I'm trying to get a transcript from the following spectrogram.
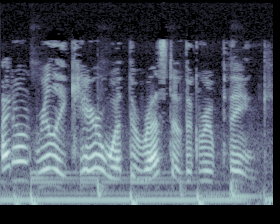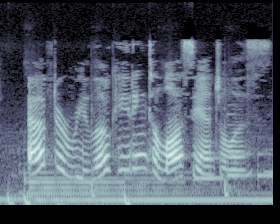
I don't really care what the rest of the group think. After relocating to Los Angeles,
